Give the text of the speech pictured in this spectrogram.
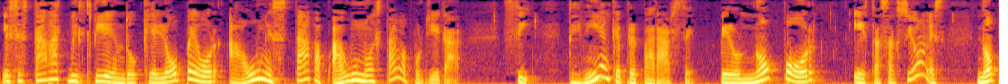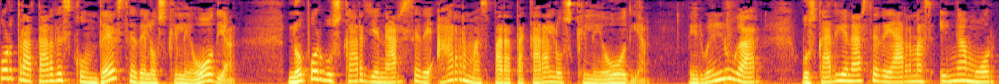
les estaba advirtiendo que lo peor aún estaba, aún no estaba por llegar. Sí, tenían que prepararse, pero no por estas acciones, no por tratar de esconderse de los que le odian, no por buscar llenarse de armas para atacar a los que le odian, pero en lugar buscar llenarse de armas en amor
